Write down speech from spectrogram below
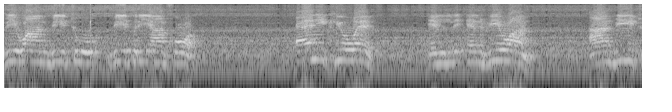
V1, V2, V3, and 4. Any Q wave in, in V1 and V2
